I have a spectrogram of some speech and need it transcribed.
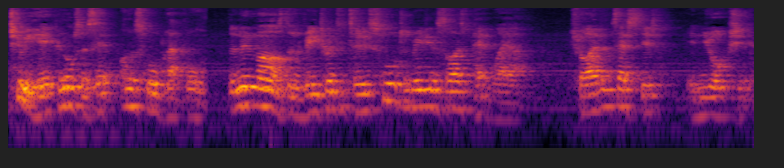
Chewy here can also sit on a small platform. The new Marsden V22 small to medium sized pet weigher, tried and tested in Yorkshire.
